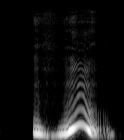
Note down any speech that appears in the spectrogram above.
Mm -hmm.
